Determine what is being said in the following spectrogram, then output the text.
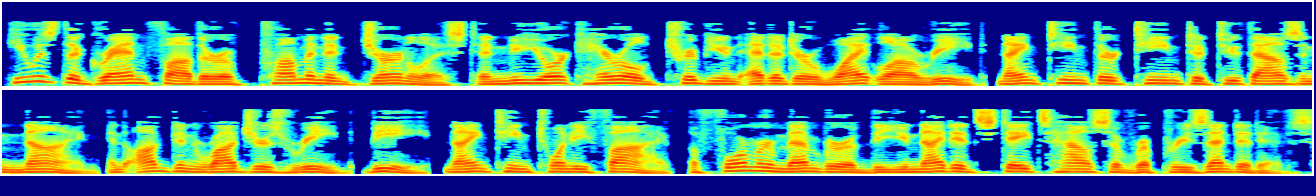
He was the grandfather of prominent journalist and New York Herald Tribune editor Whitelaw Reid (1913–2009) and Ogden Rogers Reid (b. 1925), a former member of the United States House of Representatives.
